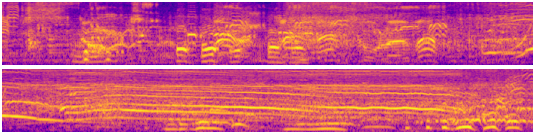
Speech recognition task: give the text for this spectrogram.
it's stopped. I'm glad that's all over. Everybody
